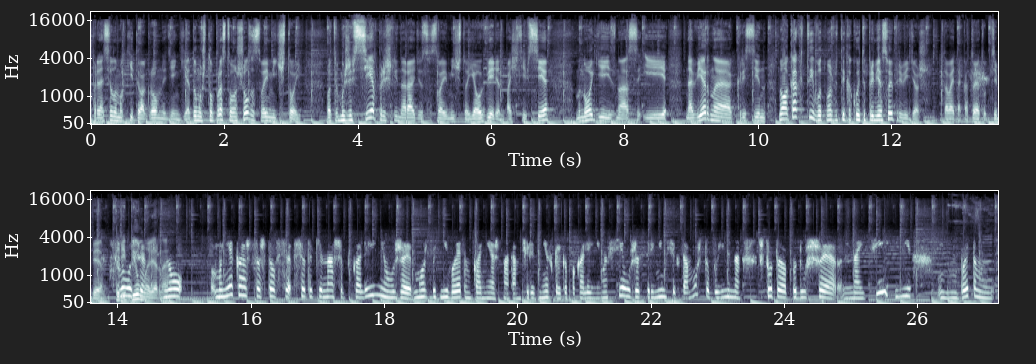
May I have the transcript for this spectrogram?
приносила ему какие-то огромные деньги. Я думаю, что он просто он шел за своей мечтой. Вот мы же все пришли на радио со своей мечтой, я уверен, почти все, многие из нас. И, наверное, Кристин, ну а как ты, вот может быть ты какой-то пример свой приведешь? Давай так, а то я тут тебе перебил, Слушай, наверное. Ну, мне кажется, что все, все-таки наше поколение уже, может быть, не в этом, конечно, а там через несколько поколений, мы все уже стремимся к тому, чтобы именно что-то по душе найти и в этом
